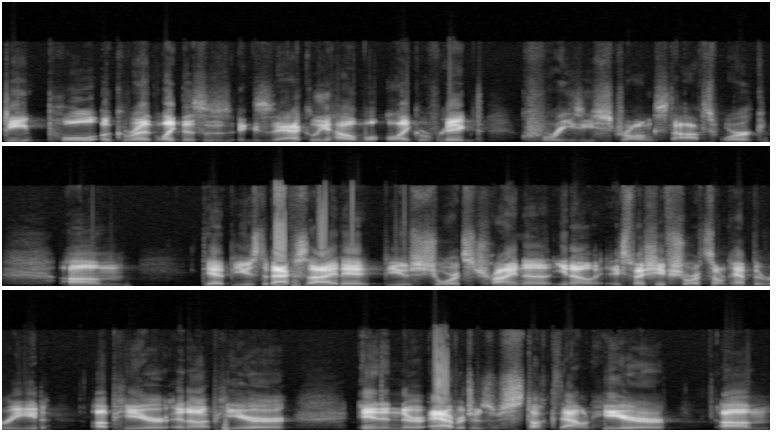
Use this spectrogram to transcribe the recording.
deep pull aggressive. Like this is exactly how like rigged, crazy strong stocks work. Um, they abuse the backside. They abuse shorts, trying to you know, especially if shorts don't have the read up here and up here, and their averages are stuck down here. Um,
